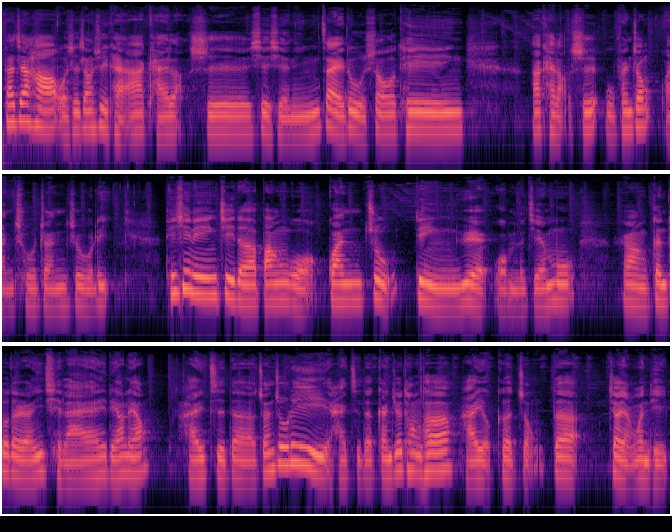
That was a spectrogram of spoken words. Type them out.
大家好，我是张旭凯阿凯老师，谢谢您再度收听阿凯老师五分钟玩出专注力。提醒您记得帮我关注、订阅我们的节目，让更多的人一起来聊聊孩子的专注力、孩子的感觉统合，还有各种的教养问题。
